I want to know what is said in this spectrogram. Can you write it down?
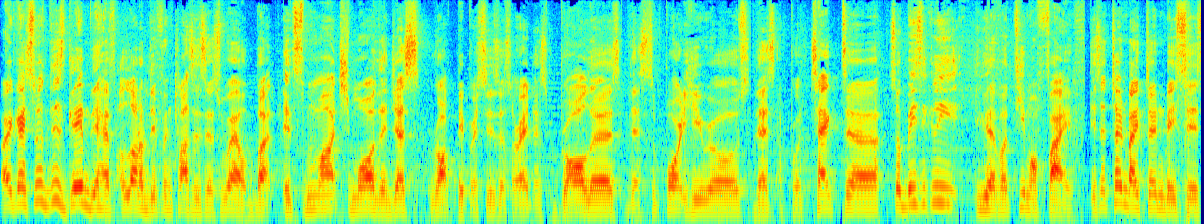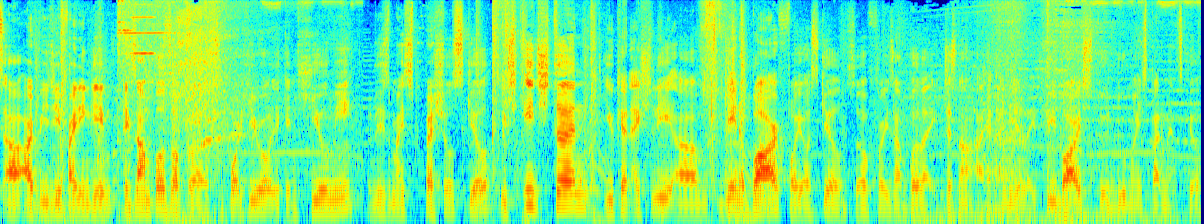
Alright guys, so this game they have a lot of different classes as well, but it's much more than just rock, paper, scissors, alright? There's brawlers, there's support heroes, there's a protector. So basically, you have a team of five. It's a turn-by-turn basis uh, RPG fighting game. Examples of a support hero, they can heal me. This is my special skill, which each turn you can actually um, gain a bar for your skill. So for example, like just now I, I needed like three bars to do my Spider-Man skill.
